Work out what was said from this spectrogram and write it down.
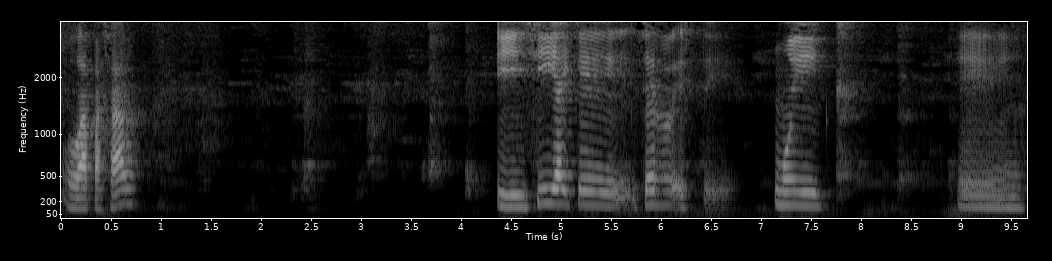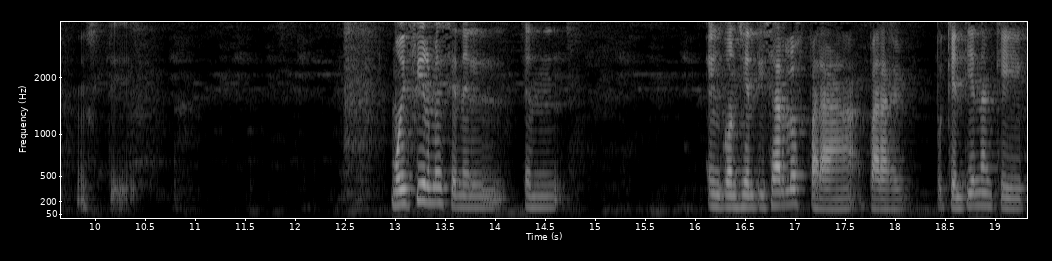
o ha pasado. Y sí hay que ser este, muy eh, este, muy firmes en el en, en concientizarlos para, para que entiendan que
